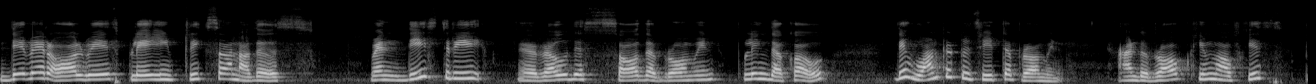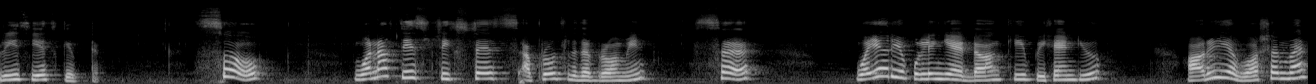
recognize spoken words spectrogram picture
They were always playing tricks on others. When these three uh, rogues saw the Brahmin pulling the cow, they wanted to cheat the Brahmin and rob him of his precious gift. So, one of these tricksters approached the Brahmin, Sir, why are you pulling a donkey behind you? Are you a washerman?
